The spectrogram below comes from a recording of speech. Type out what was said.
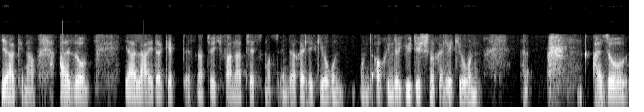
Ja, genau. Also ja, leider gibt es natürlich Fanatismus in der Religion und auch in der jüdischen Religion. Also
